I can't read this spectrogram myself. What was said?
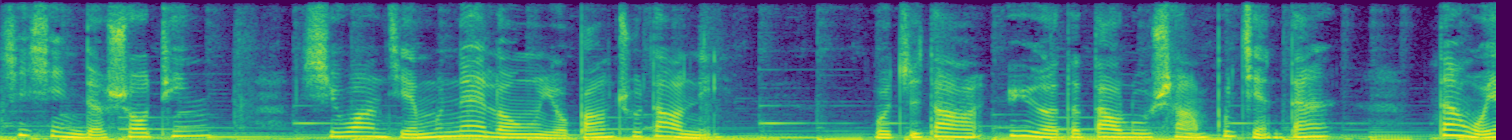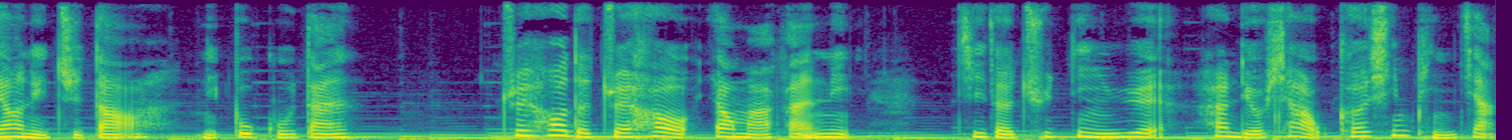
谢谢你的收听，希望节目内容有帮助到你。我知道育儿的道路上不简单，但我要你知道你不孤单。最后的最后，要麻烦你记得去订阅和留下五颗星评价，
